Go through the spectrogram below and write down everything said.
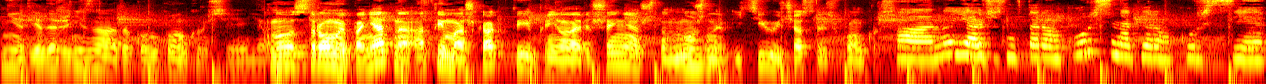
Нет, я даже не знал о таком конкурсе. Я- Ну, с Ромой понятно, а ты, Маш, как ты приняла решение, что нужно идти и участвовать в конкурсе? А, ну, я учусь на втором курсе. На первом курсе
